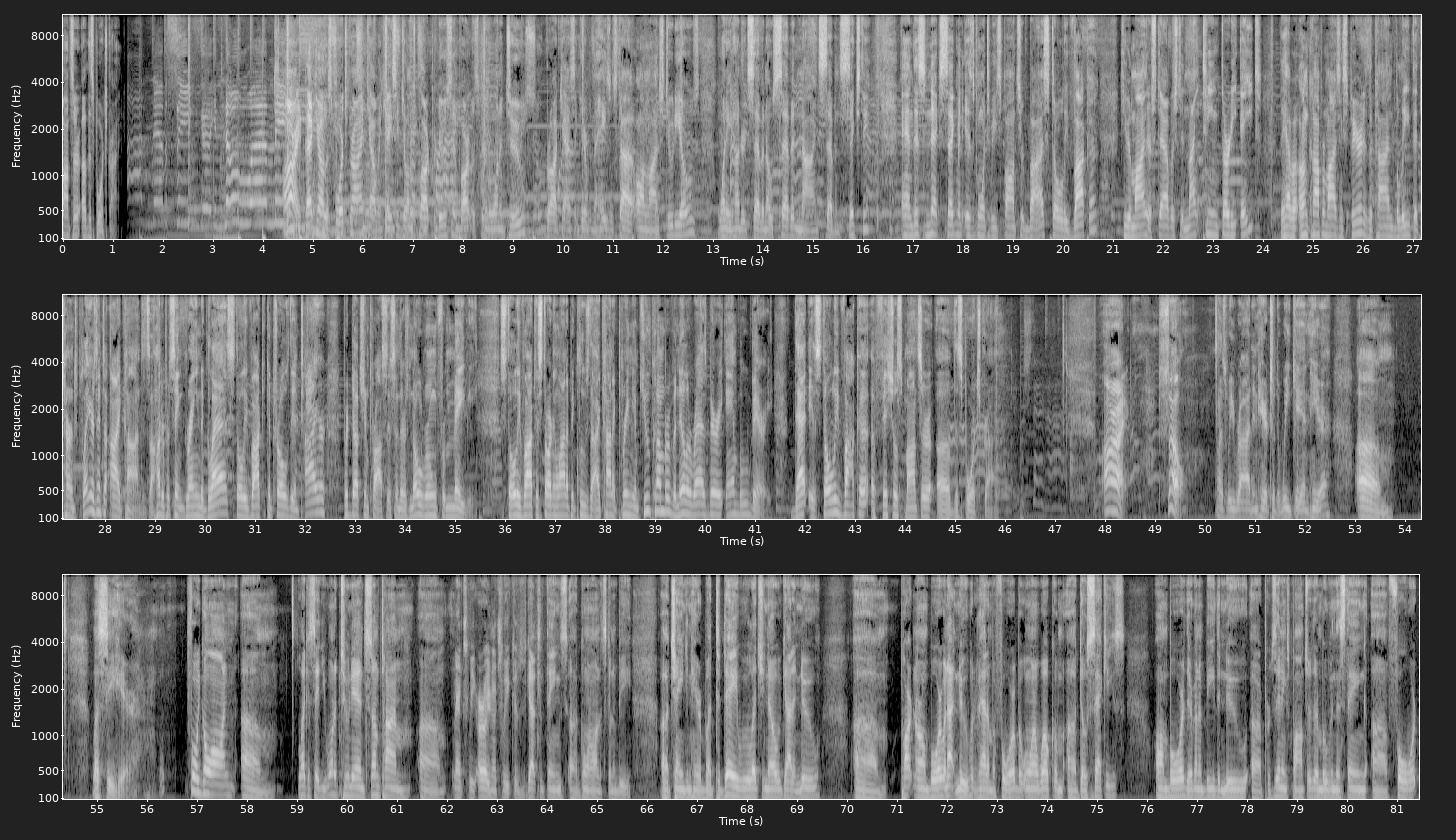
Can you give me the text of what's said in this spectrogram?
of the Sports Grind. All right, back here on the Sports Grind, Calvin Casey, Jonas Clark producing, Bartlett spinning the one and twos, broadcasting here from the Hazel Sky Online Studios, 1 800 707 9760. And this next segment is going to be sponsored by Stoli Vodka. Keep in mind, they're established in 1938. They have an uncompromising spirit, is the kind belief that turns players into icons. It's 100% grain to glass. Stoli Vodka controls the entire production process, and there's no room for maybe. Stoli Vodka's starting lineup includes the iconic premium cucumber, vanilla, raspberry, and blueberry. That is Stoli Vodka, official sponsor of the Sports Grind. All right, so as we ride in here to the weekend here. Um, let's see here. Before we go on, um, like I said, you want to tune in sometime um, next week, early next week, because we've got some things uh, going on that's going to be uh, changing here. But today we will let you know we've got a new um, partner on board. Well, not new, but we've had them before. But we want to welcome uh, Dos Equis on board. They're going to be the new uh, presenting sponsor. They're moving this thing uh, forward.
